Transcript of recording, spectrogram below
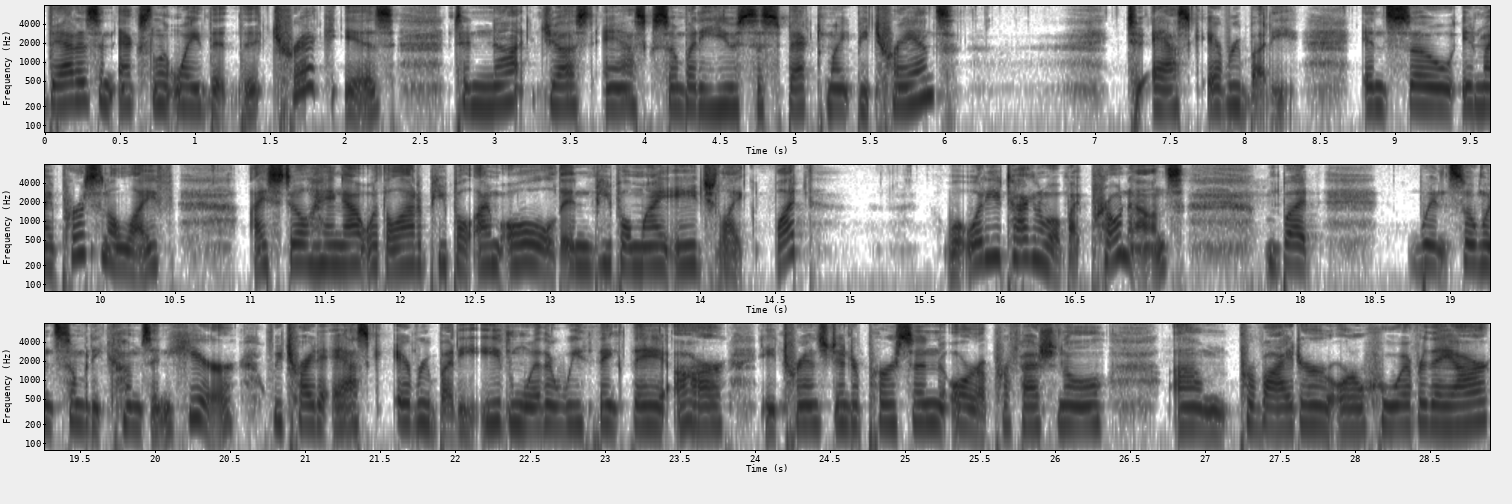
That is an excellent way. That the trick is to not just ask somebody you suspect might be trans to ask everybody. And so in my personal life, I still hang out with a lot of people. I'm old and people my age like, "What? What what are you talking about my pronouns?" But when so when somebody comes in here, we try to ask everybody, even whether we think they are a transgender person or a professional um, provider or whoever they are,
